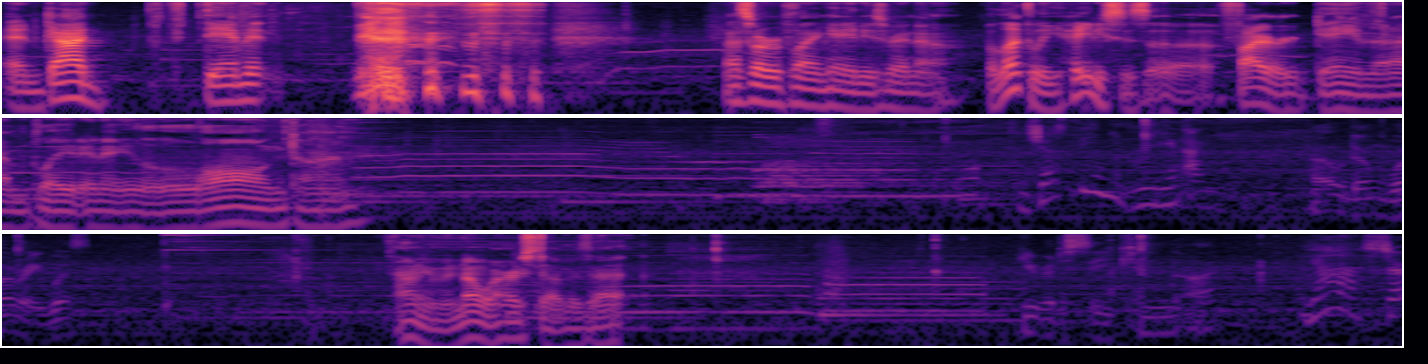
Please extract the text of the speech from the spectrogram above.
And god damn it. That's why we're playing Hades right now. But luckily, Hades is a fire game that I haven't played in a long time. I don't even know where her stuff is at. Eurydice, can I? Yeah, sure.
